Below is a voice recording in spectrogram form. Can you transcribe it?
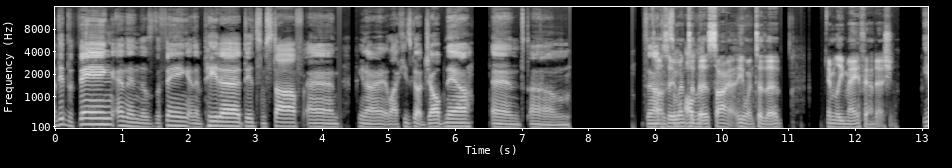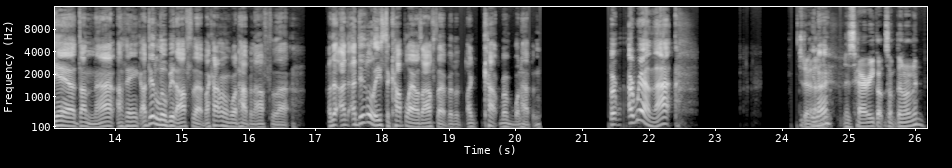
I did the thing and then there's the thing and then Peter did some stuff and you know like he's got a job now and um then Oh, so he went to the sci- he went to the Emily May Foundation. yeah I've done that I think I did a little bit after that but I can't remember what happened after that I did, I, I did at least a couple hours after that but I can't remember what happened but around that Did, uh, You know? has Harry got something on him?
